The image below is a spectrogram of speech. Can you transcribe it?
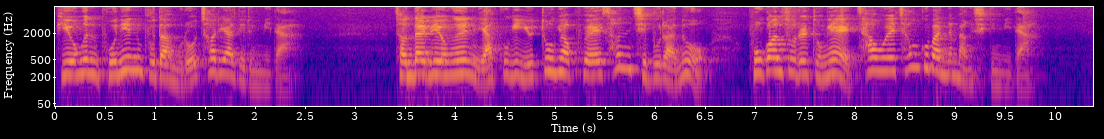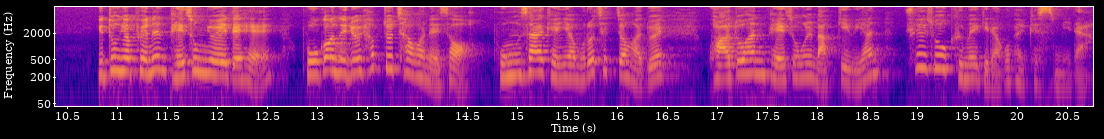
비용은 본인 부담으로 처리하게 됩니다. 전달 비용은 약국이 유통협회에 선 지불한 후 보건소를 통해 차후에 청구받는 방식입니다. 유통협회는 배송료에 대해 보건의료 협조 차원에서 봉사 개념으로 책정하되 과도한 배송을 막기 위한 최소 금액이라고 밝혔습니다.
